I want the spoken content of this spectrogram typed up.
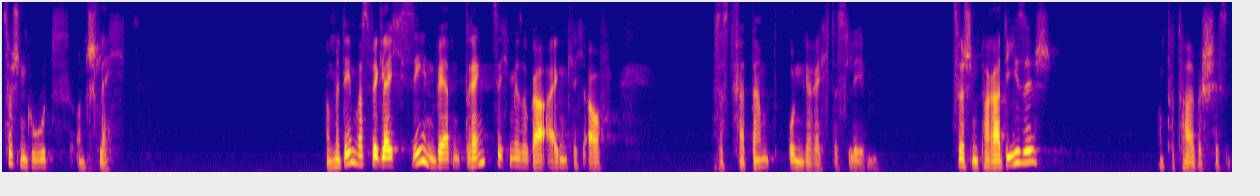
zwischen gut und schlecht. Und mit dem, was wir gleich sehen werden, drängt sich mir sogar eigentlich auf, es ist verdammt ungerechtes Leben. Zwischen paradiesisch und total beschissen.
